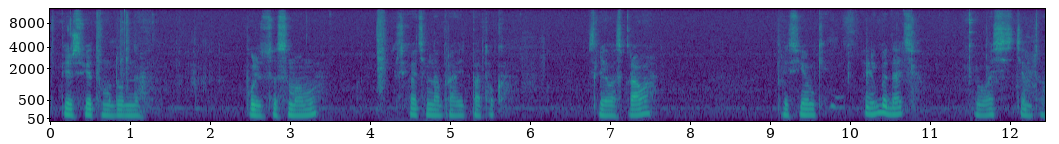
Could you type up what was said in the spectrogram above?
Теперь светом удобно пользоваться самому, если хотим направить поток слева-справа при съемке, либо дать его ассистенту.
